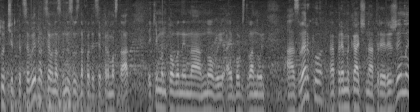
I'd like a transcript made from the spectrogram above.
Тут чітко це видно. Це у нас внизу знаходиться термостат, який монтований на новий iBox 2.0. А зверху е, перемикач на три режими,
